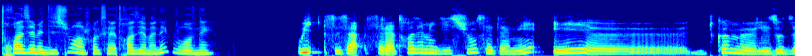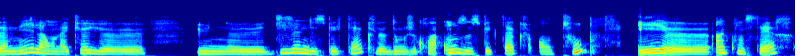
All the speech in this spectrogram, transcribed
troisième édition? Hein, Je crois que c'est la troisième année que vous revenez. Oui, c'est ça. C'est la troisième édition cette année. Et comme les autres années, là, on accueille une dizaine de spectacles, donc je crois 11 spectacles en tout et euh, un concert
